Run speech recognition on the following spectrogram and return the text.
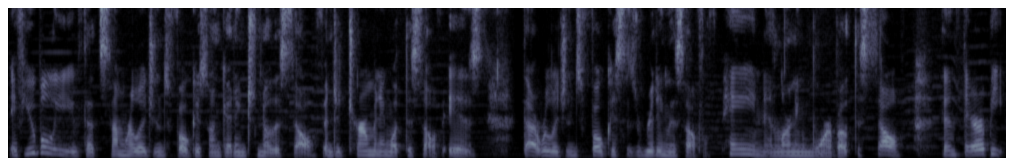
If you believe that some religions focus on getting to know the self and determining what the self is, that religion's focus is ridding the self of pain and learning more about the self, then therapy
